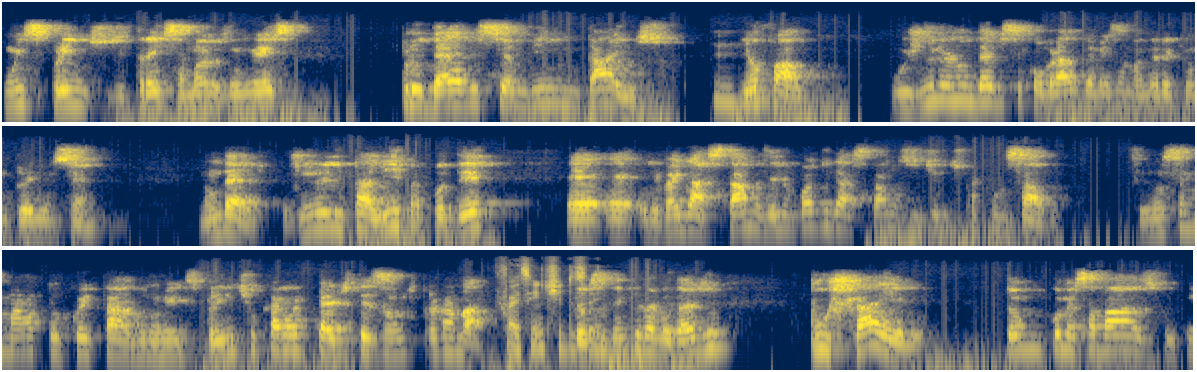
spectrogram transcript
um sprint de três semanas, um mês, para o dev se ambientar isso. Uhum. E eu falo, o júnior não deve ser cobrado da mesma maneira que um premium sênior. Não deve. O júnior está ali para poder, é, é, ele vai gastar, mas ele não pode gastar no sentido de ficar cansado. Senão você mata o coitado no meio de sprint e o cara perde tesão de programar. Faz sentido. Então você tem que, na verdade, puxar ele. Então, começar básico, com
